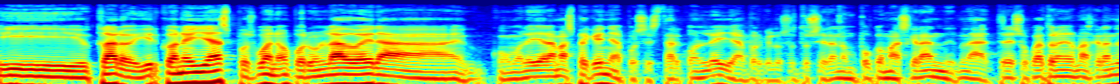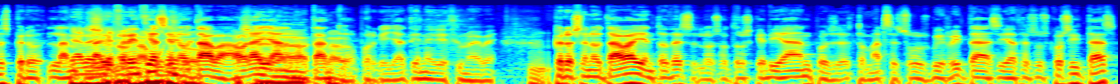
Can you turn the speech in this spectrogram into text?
y claro, ir con ellas, pues bueno, por un lado era, como Leia era más pequeña, pues estar con Leia, porque los otros eran un poco más grandes, tres o cuatro años más grandes, pero la, la diferencia nota se notaba, ahora ya edad, no tanto, claro. porque ya tiene 19. Pero se notaba y entonces los otros querían pues tomarse sus birritas y hacer sus cositas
